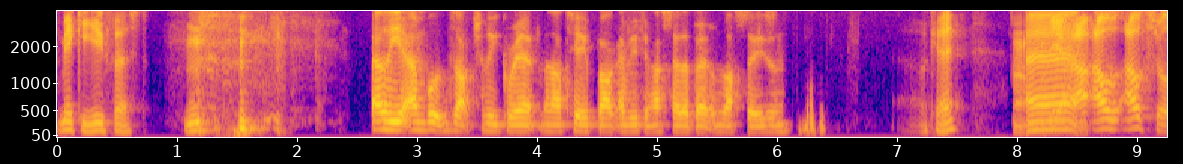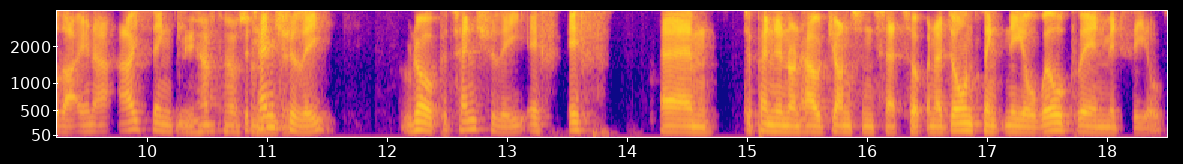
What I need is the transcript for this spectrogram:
Mickey, you first. Elliot Embleton's actually great, and I'll take back everything I said about him last season. Okay. Uh, yeah, I'll I'll throw that in. I, I think you have to have potentially, no, potentially if if um depending on how Johnson sets up, and I don't think Neil will play in midfield,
